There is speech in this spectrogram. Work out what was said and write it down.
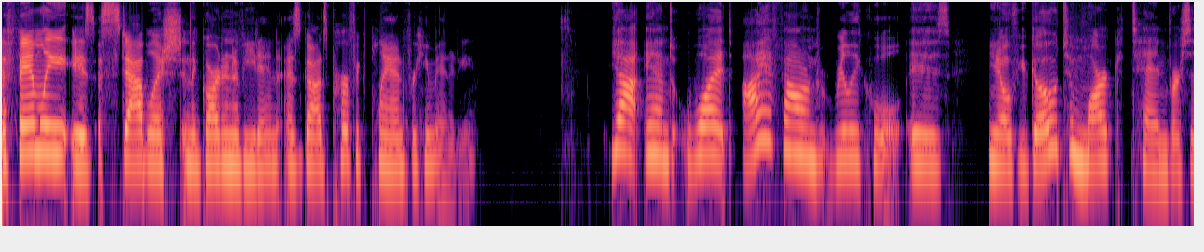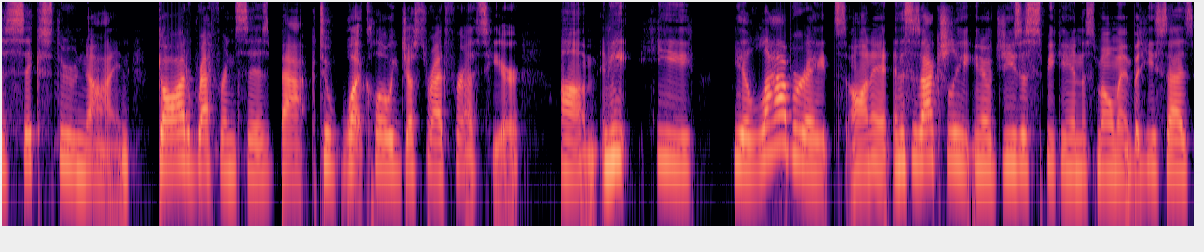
the family is established in the Garden of Eden as God's perfect plan for humanity. Yeah, and what I have found really cool is, you know, if you go to Mark 10, verses 6 through 9, God references back to what Chloe just read for us here. Um, and he he he elaborates on it, and this is actually, you know, Jesus speaking in this moment, but he says,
